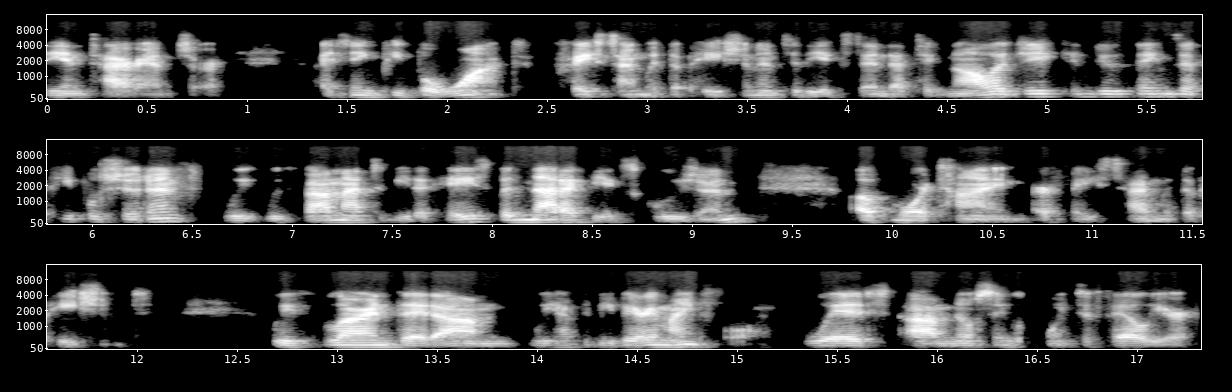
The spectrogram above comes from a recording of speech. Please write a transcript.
the entire answer. I think people want FaceTime with the patient, and to the extent that technology can do things that people shouldn't, we, we found that to be the case, but not at the exclusion of more time or FaceTime with the patient. We've learned that um, we have to be very mindful with um, no single point of failure.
